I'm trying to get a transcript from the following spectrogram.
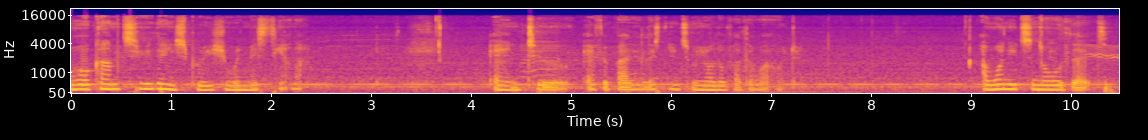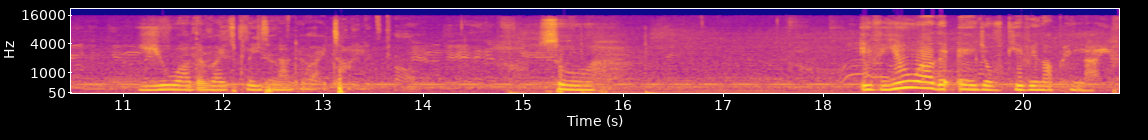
Welcome to the Inspiration with Miss Tiana. And to everybody listening to me all over the world. I want you to know that you are the right place and at the right time. So, if you are the age of giving up in life,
